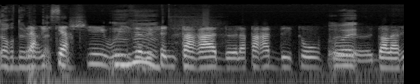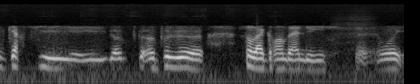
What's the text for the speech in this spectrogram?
lors de la rue Cartier, oui, ils avaient mhm. fait une parade, la parade des taupes euh, dans la rue Cartier, un, peu sur la Grande Allée. Euh, oui.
